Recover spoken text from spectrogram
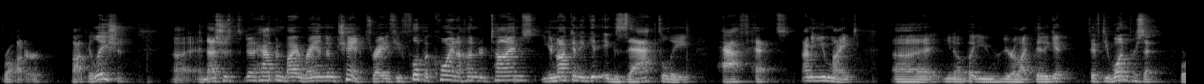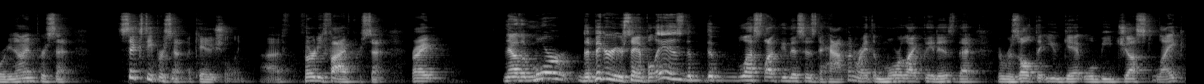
broader population. Uh, and that's just going to happen by random chance, right? If you flip a coin 100 times, you're not going to get exactly half heads. I mean, you might, uh, you know, but you, you're likely to get 51%, 49%, 60% occasionally, uh, 35%, right? Now, the more, the bigger your sample is, the, the less likely this is to happen, right? The more likely it is that the result that you get will be just like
